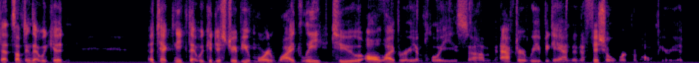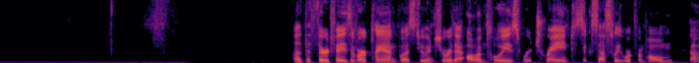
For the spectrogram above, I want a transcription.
that's something that we could a technique that we could distribute more widely to all library employees um, after we began an official work from home period. Uh, the third phase of our plan was to ensure that all employees were trained to successfully work from home, uh,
